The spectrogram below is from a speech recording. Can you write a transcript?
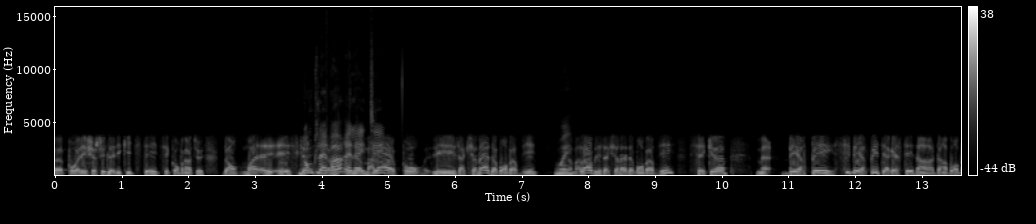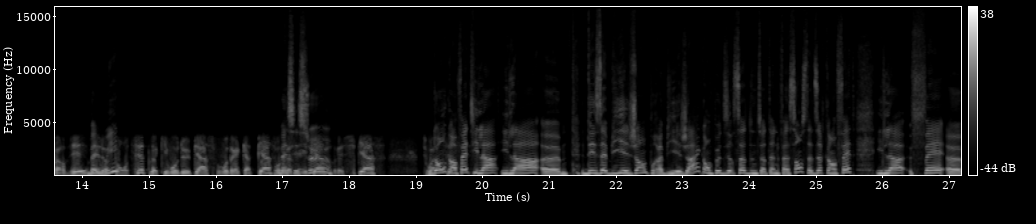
euh, pour aller chercher de la liquidité, tu sais, comprends-tu? Donc, moi, est-ce que Donc, l'erreur, elle a été... pour les actionnaires de Bombardier, le malheur les actionnaires de Bombardier, c'est que BRP, si BRP était resté dans, Bombardier, ben mais ton titre qui vaut 2 piastres vaudrait 4 piastres, vaudrait ben 5 piastres, vaudrait 6 piastres. Donc, en fait, il a, il a euh, déshabillé Jean pour habiller Jacques, on peut dire ça d'une certaine façon. C'est-à-dire qu'en fait, il a fait, euh,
